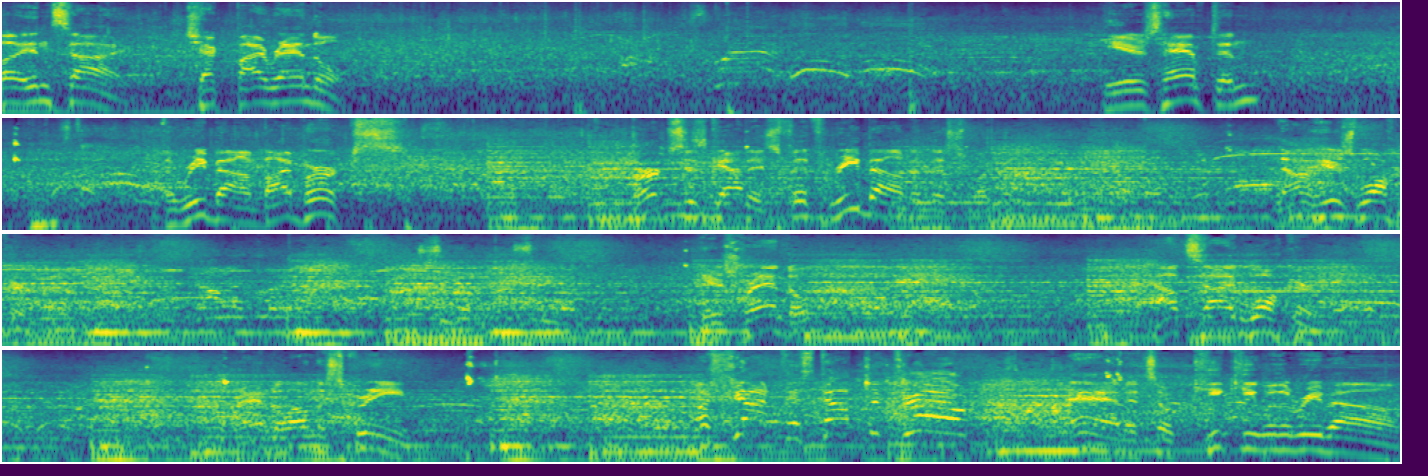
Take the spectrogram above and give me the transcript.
Inside. Check by Randle. Here's Hampton. The rebound by Burks. Burks has got his fifth rebound in this one. Now here's Walker. Here's Randle. Outside Walker. Randle on the screen. A shot to stop the drought. And Okeke with a rebound.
